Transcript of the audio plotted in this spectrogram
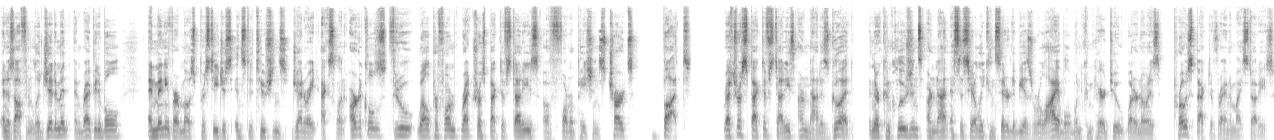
and is often legitimate and reputable, and many of our most prestigious institutions generate excellent articles through well performed retrospective studies of former patients' charts, but retrospective studies are not as good and their conclusions are not necessarily considered to be as reliable when compared to what are known as prospective randomized studies.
